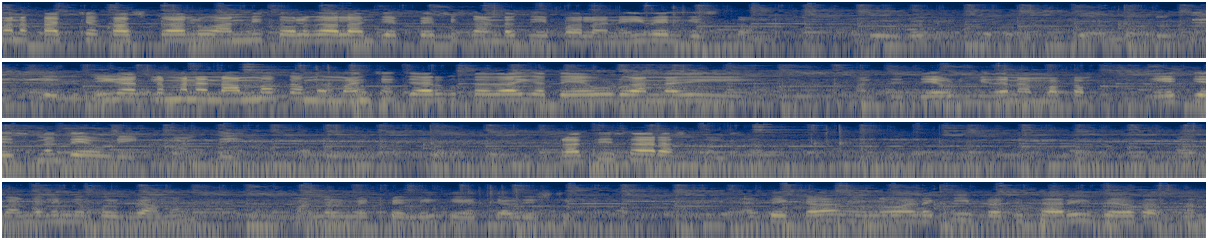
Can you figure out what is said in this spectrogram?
మనకు వచ్చే కష్టాలు అన్ని తొలగాలని చెప్పేసి గండ దీపాలు అనేవి వెలిగిస్తాము ఇక అట్లా మన నమ్మకము మంచి జరుగుతుందా? ఇక దేవుడు అన్నది అంతే దేవుడి మీద నమ్మకం. ఏది చేసినా దేవుడే అంతే. ప్రతిసారి వస్తాం సార్. బండలింగపూర్ గ్రామం మండల మెట్పల్లి జగిత్యాల డిస్టిక్. అయితే ఇక్కడ వేములవాడకి ప్రతిసారి సేవకు వస్తాం.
